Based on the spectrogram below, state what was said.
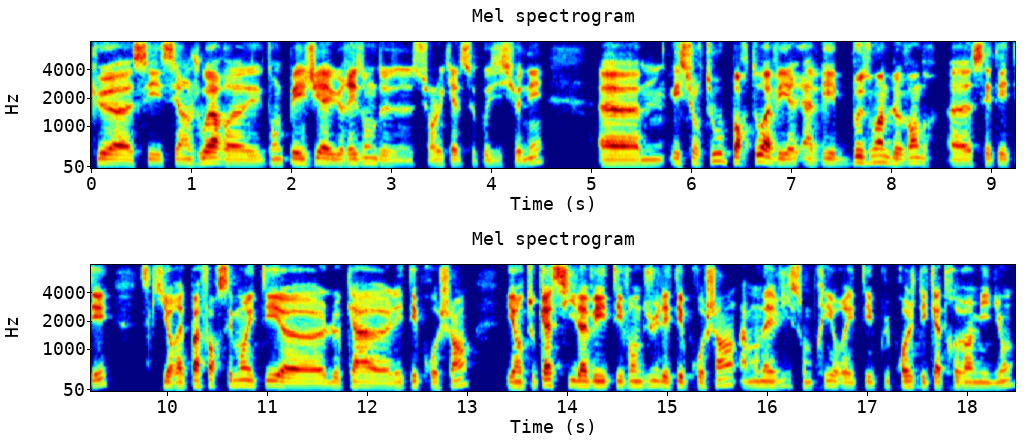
que c'est un joueur dont le PSG a eu raison de, sur lequel se positionner. Euh, et surtout, Porto avait, avait besoin de le vendre euh, cet été, ce qui n'aurait pas forcément été euh, le cas l'été prochain. Et en tout cas, s'il avait été vendu l'été prochain, à mon avis, son prix aurait été plus proche des 80 millions.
